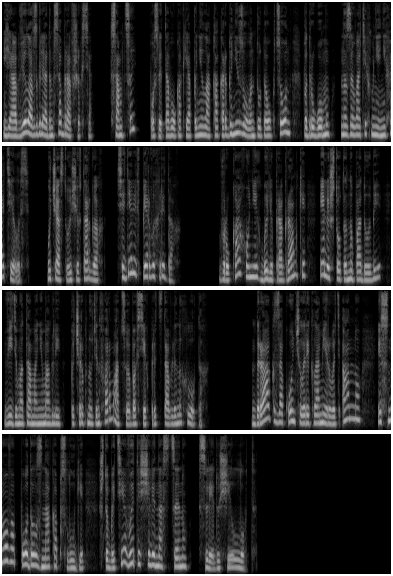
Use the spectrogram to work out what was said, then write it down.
Я обвела взглядом собравшихся. Самцы, после того, как я поняла, как организован тут аукцион, по-другому называть их мне не хотелось, участвующие в торгах, сидели в первых рядах. В руках у них были программки или что-то наподобие, видимо, там они могли почерпнуть информацию обо всех представленных лотах. Драк закончил рекламировать Анну и снова подал знак обслуги, чтобы те вытащили на сцену следующий лот.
